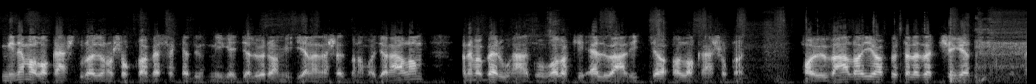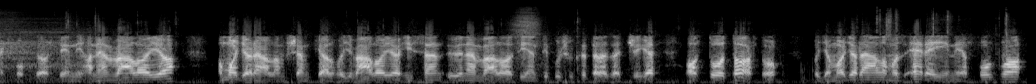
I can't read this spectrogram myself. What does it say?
mi nem a lakástulajdonosokkal veszekedünk még egyelőre, ami jelen esetben a magyar állam, hanem a beruházóval, aki előállítja a lakásokat. Ha ő vállalja a kötelezettséget, meg fog történni. Ha nem vállalja, a magyar állam sem kell, hogy vállalja, hiszen ő nem vállalt ilyen típusú kötelezettséget. Attól tartok, hogy a magyar állam az erejénél fogva,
